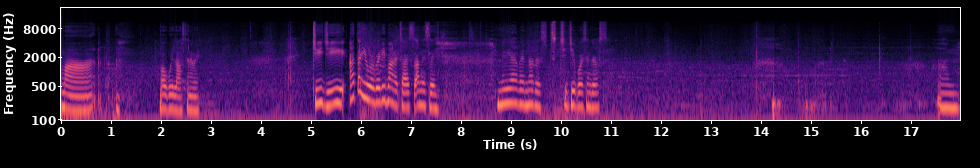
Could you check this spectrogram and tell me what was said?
Come on. Well, we lost anyway. GG. I thought you were already monetized, honestly. Maybe I haven't noticed. GG, boys and girls. Um.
